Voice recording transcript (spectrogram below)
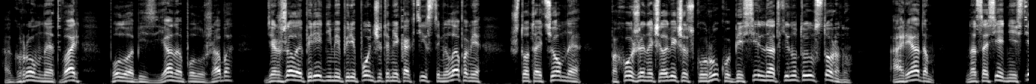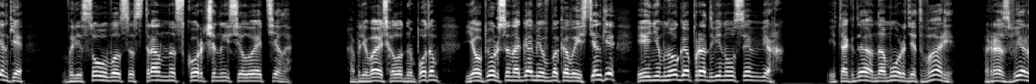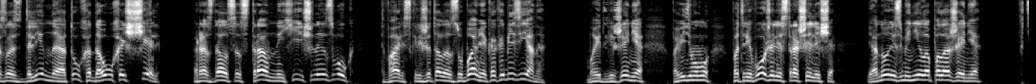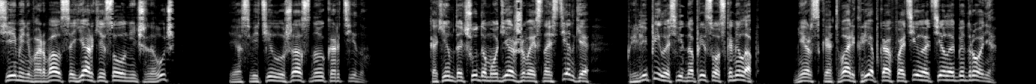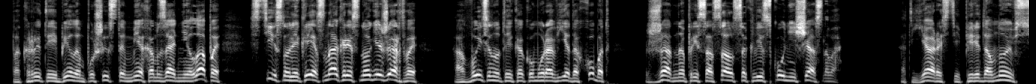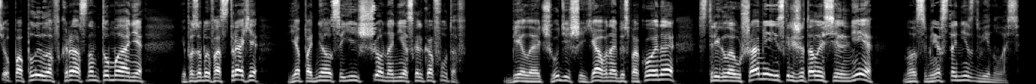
Огромная тварь, полуобезьяна, полужаба, держала передними перепончатыми когтистыми лапами что-то темное, похожее на человеческую руку, бессильно откинутую в сторону, а рядом, на соседней стенке, вырисовывался странно скорченный силуэт тела. Обливаясь холодным потом, я уперся ногами в боковые стенки и немного продвинулся вверх. И тогда на морде твари разверзлась длинная от уха до уха щель. Раздался странный хищный звук. Тварь скрежетала зубами, как обезьяна. Мои движения, по-видимому, потревожили страшилище, и оно изменило положение. В темень ворвался яркий солнечный луч и осветил ужасную картину. Каким-то чудом удерживаясь на стенке, прилепилась, видно, присосками лап. Мерзкая тварь крепко охватила тело бедроня. Покрытые белым пушистым мехом задние лапы стиснули крест-накрест ноги жертвы, а вытянутый, как у муравьеда, хобот жадно присосался к виску несчастного. От ярости передо мной все поплыло в красном тумане, и, позабыв о страхе, я поднялся еще на несколько футов. Белое чудище, явно обеспокоенное, стригло ушами и скрежетало сильнее, но с места не сдвинулось.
